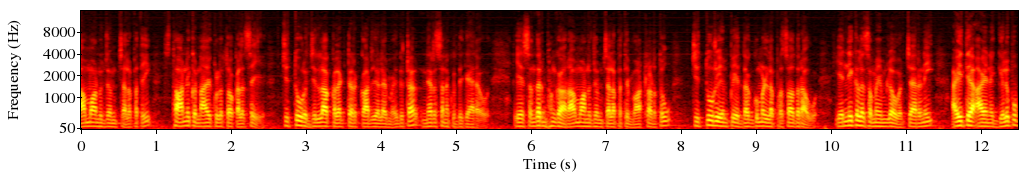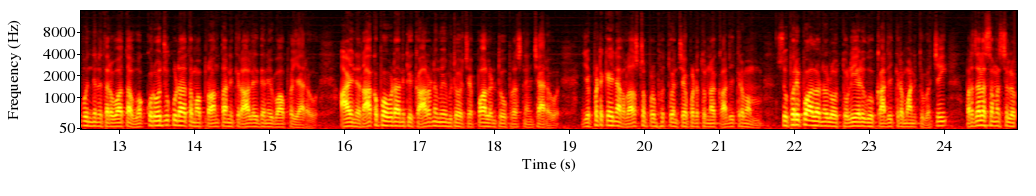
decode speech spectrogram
రామానుజం చలపతి స్థానిక నాయకులతో కలిసి చిత్తూరు జిల్లా కలెక్టర్ కార్యాలయం ఎదుట నిరసనకు దిగారు. ఈ సందర్భంగా రామానుజం చలపతి మాట్లాడుతూ చిత్తూరు ఎంపీ దగ్గుమిళ్ళ ప్రసాదరావు ఎన్నికల సమయంలో వచ్చారని అయితే ఆయన గెలుపు పొందిన తర్వాత ఒక్కరోజు కూడా తమ ప్రాంతానికి రాలేదని వాపోయారు. ఆయన రాకపోవడానికి కారణమేమిటో చెప్పాలంటూ ప్రశ్నించారు. ఇప్పటికైనా రాష్ట్ర ప్రభుత్వం చేపడుతున్న కార్యక్రమం సుపరిపాలనలో తొలి అడుగు కార్యక్రమానికి వచ్చి ప్రజల సమస్యలు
